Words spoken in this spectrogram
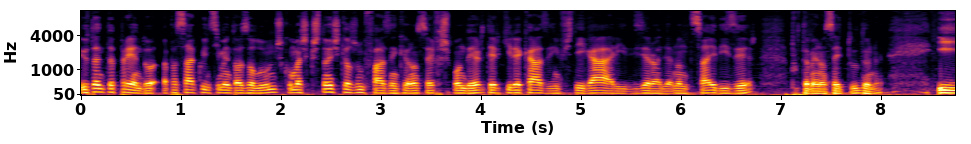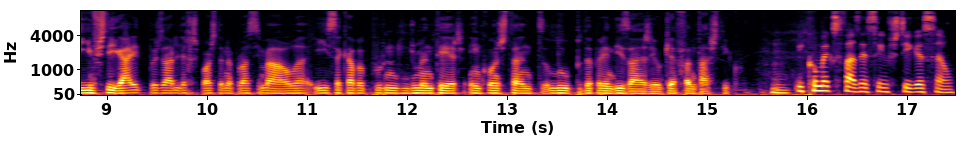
eu tanto aprendo a passar conhecimento aos alunos, como as questões que eles me fazem que eu não sei responder, ter que ir a casa investigar e dizer: Olha, não te sei dizer, porque também não sei tudo, né? e investigar e depois dar-lhe a resposta na próxima aula, e isso acaba por nos manter em constante loop de aprendizagem, o que é fantástico. E como é que se faz essa investigação?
